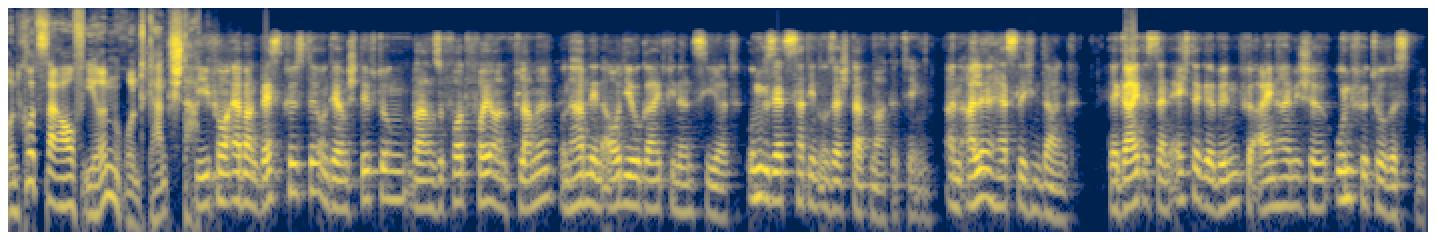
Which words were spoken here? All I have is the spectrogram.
und kurz darauf ihren Rundgang starten. Die VR Bank Westküste und deren Stiftung waren sofort Feuer und Flamme und haben den Audioguide finanziert. Umgesetzt hat ihn unser Stadtmarketing. An alle herzlichen Dank. Der Guide ist ein echter Gewinn für Einheimische und für Touristen.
